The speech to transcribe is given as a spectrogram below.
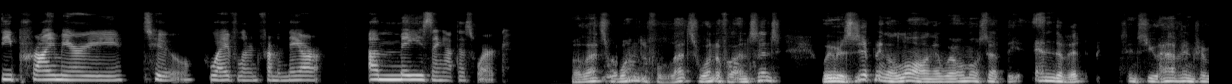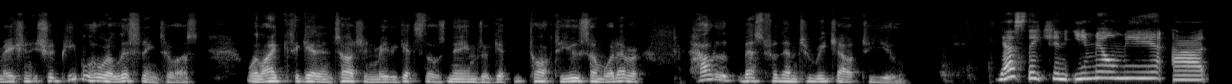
the primary two who I've learned from, and they are amazing at this work. Well, that's wonderful. That's wonderful. And since we were zipping along and we're almost at the end of it, since you have information, should people who are listening to us would like to get in touch and maybe gets those names or get talk to you some whatever how do best for them to reach out to you? Yes they can email me at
